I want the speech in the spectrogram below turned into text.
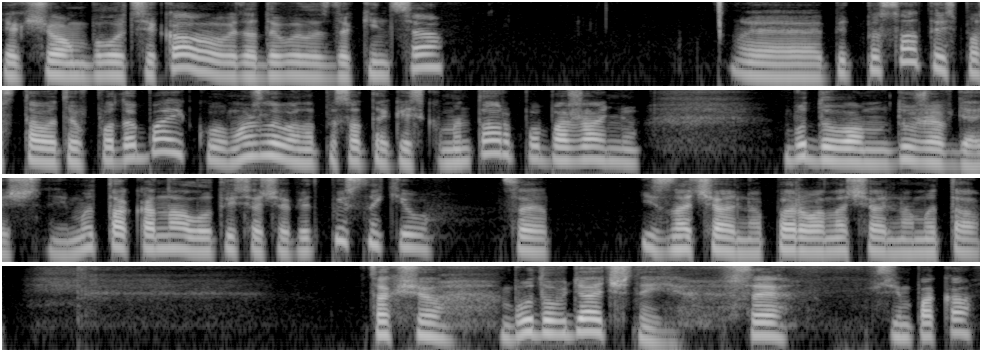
Якщо вам було цікаво, ви додивились до кінця. Е, підписатись, поставити вподобайку, можливо, написати якийсь коментар по бажанню. Буду вам дуже вдячний. Мета каналу 1000 підписників. Це ізначальна, первоначальна мета. Так що буду вдячний. Все, всім пока.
